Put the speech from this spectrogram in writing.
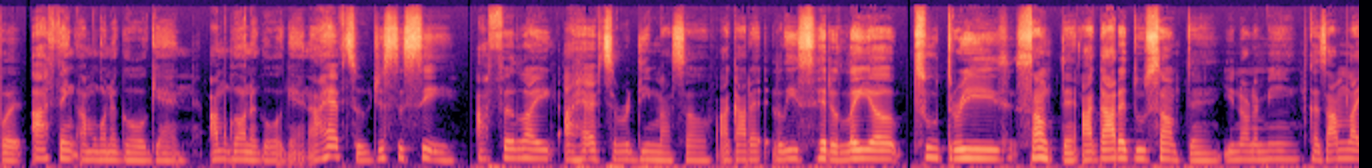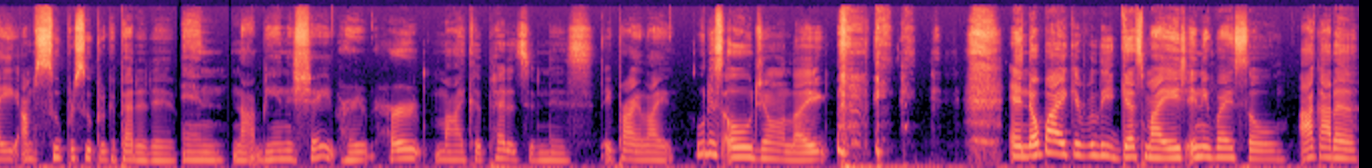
But I think I'm going to go again. I'm going to go again. I have to just to see. I feel like I have to redeem myself. I got to at least hit a layup, two threes, something. I got to do something. You know what I mean? Because I'm like, I'm super, super competitive. And not being in shape hurt, hurt my competitiveness. They probably like, who this old John? Like, and nobody can really guess my age anyway, so I gotta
